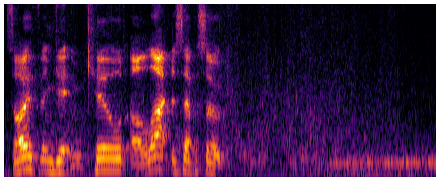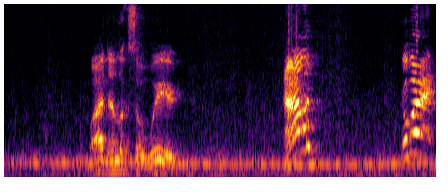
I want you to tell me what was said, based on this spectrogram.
So I've been getting killed a lot this episode. Why did that look so weird? Alan! Go back!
